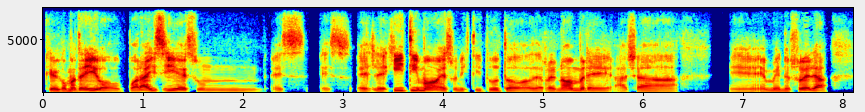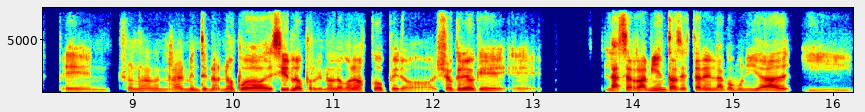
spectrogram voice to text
Que como te digo, por ahí sí es un es, es, es legítimo, es un instituto de renombre allá eh, en Venezuela. Yo no- realmente no, no puedo decirlo porque no lo conozco, pero yo creo que eh, las herramientas están en la comunidad y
